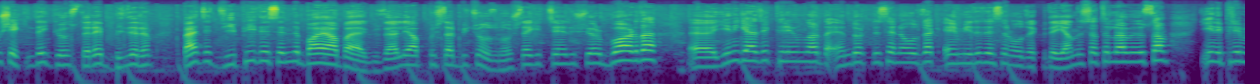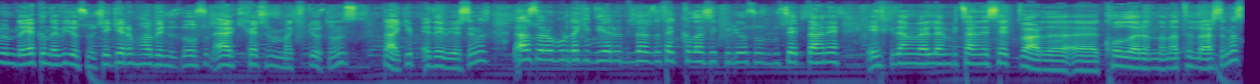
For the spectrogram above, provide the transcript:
bu şekilde gösterebilirim. Bence DP desenini baya baya güzel yapmışlar. Birçoğunuzun hoşuna gideceğini düşünüyorum. Bu arada e, yeni gelecek premiumlarda M4 deseni olacak, M7 deseni olacak bir de yanlış hatırlamıyorsam. Yeni premiumda yakında videosunu çekerim. Haberiniz olsun. Eğer ki kaçırmamak istiyorsanız takip edebilirsiniz. Daha sonra buradaki diğer ödüller zaten klasik biliyorsunuz. Bu sette hani eskiden verilen bir tane set vardı e, kollarından hatırlarsınız.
